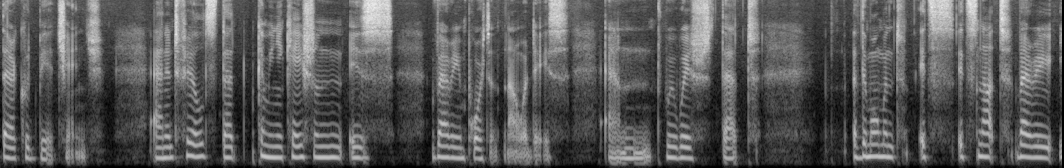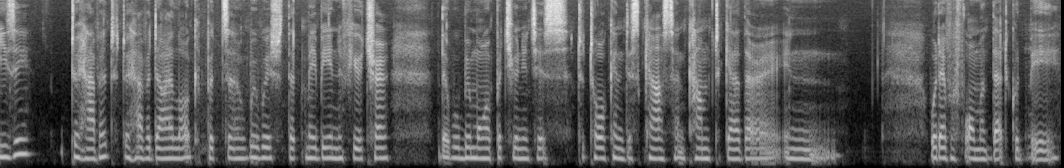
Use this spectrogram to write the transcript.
there could be a change. And it feels that communication is very important nowadays. And we wish that at the moment it's it's not very easy to have it, to have a dialogue, but uh, we wish that maybe in the future there will be more opportunities to talk and discuss and come together in whatever format that could be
